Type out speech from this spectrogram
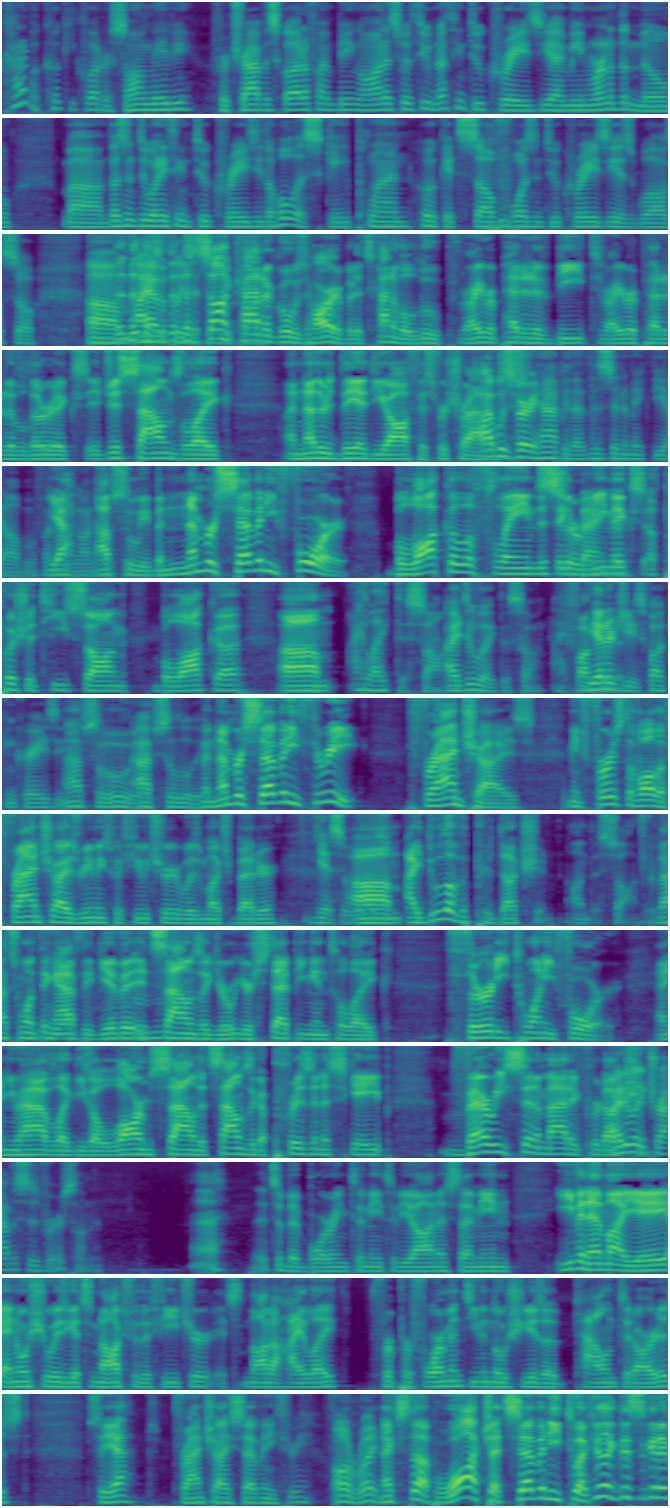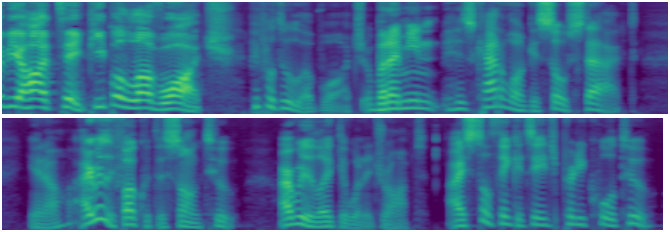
kind of a cookie clutter song maybe for Travis Scott. If I'm being honest with you, nothing too crazy. I mean, run of the mill. Um, doesn't do anything too crazy. The whole escape plan hook itself wasn't too crazy as well. So um, the, the- I have the- a place the song kind of goes hard, but it's kind of a loop. Very repetitive beat, very repetitive lyrics. It just sounds like another day at the office for Travis. I was very happy that this didn't make the album. If I'm yeah, absolutely. But number seventy-four, Blocka La Flame. This Sick is a banger. remix of Pusha T's song Blocka. Um, I like this song. I do like this song. I fuck the energy is fucking crazy. absolutely. Absolutely. But number seventy-three, Franchise. I mean, first of all, the franchise remix with Future was much better. yes, it was. Um, I do love the production on this song. That's one thing I Yeah. Mm-hmm. have to give it. It sounds like you're you're stepping into like 3024 and you have like these alarm sounds. It sounds like a prison escape. Very cinematic I production. do like Travis's verse on it. Eh, it's a bit boring to me to be honest. I mean, even MIA, I know she always gets knocked for the feature. It's not a highlight for performance even though she is a talented artist. So yeah, franchise 73. All right. Next up, Watch at 72. I feel like this is going to be a hot take. People love Watch. People do love Watch, but I mean, his catalog is so stacked. You know, I really fuck with this song too. I really liked it when it dropped. I still think it's aged pretty cool too.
